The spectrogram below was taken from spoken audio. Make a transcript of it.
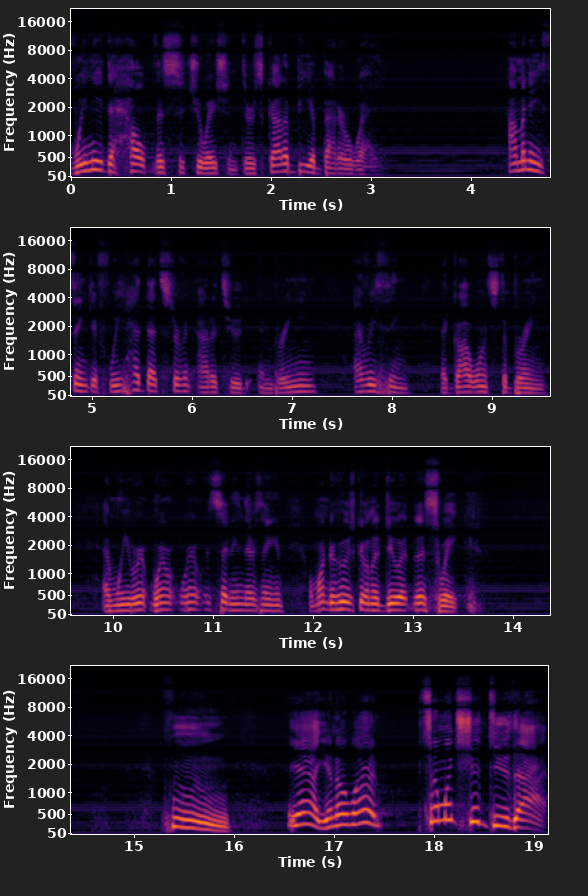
We need to help this situation. There's got to be a better way." How many think if we had that servant attitude in bringing everything that God wants to bring, and we were, we're, sitting there thinking, "I wonder who's going to do it this week?" Hmm. Yeah, you know what? Someone should do that.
